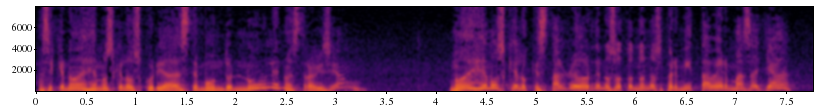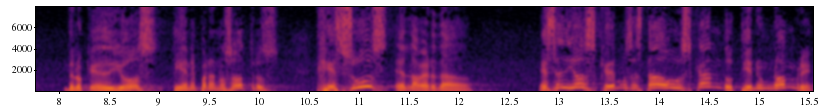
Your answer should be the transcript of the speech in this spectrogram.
Así que no dejemos que la oscuridad de este mundo nuble nuestra visión. No dejemos que lo que está alrededor de nosotros no nos permita ver más allá de lo que Dios tiene para nosotros. Jesús es la verdad. Ese Dios que hemos estado buscando tiene un nombre.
